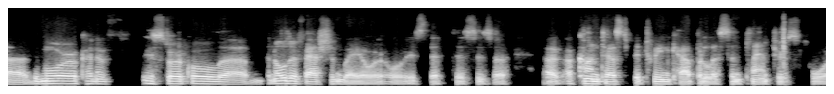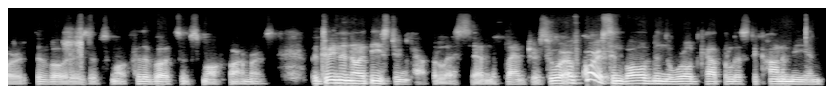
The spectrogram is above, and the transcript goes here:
uh, the more kind of historical, uh, an older fashioned way, or or is that this is a a, a, contest between capitalists and planters for the voters of small for the votes of small farmers between the northeastern capitalists and the planters who are of course involved in the world capitalist economy in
